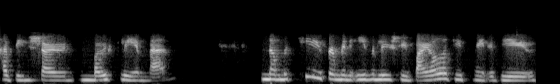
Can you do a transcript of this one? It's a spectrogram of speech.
have been shown mostly in men. Number two, from an evolutionary biology point of view,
